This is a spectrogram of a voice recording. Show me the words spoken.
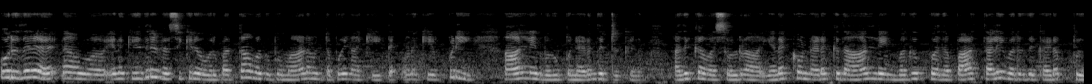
ஒரு தடவை நான் எனக்கு எதிரே வசிக்கிற ஒரு பத்தாம் வகுப்பு மாணவன்கிட்ட போய் நான் கேட்டேன் உனக்கு எப்படி ஆன்லைன் வகுப்பு நடந்துட்டு இருக்குன்னு அதுக்கு அவ சொல்றா எனக்கும் நடக்குது. ஆன்லைன் வகுப்பு அதை பார்த்தாலே வருது கடப்பு.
